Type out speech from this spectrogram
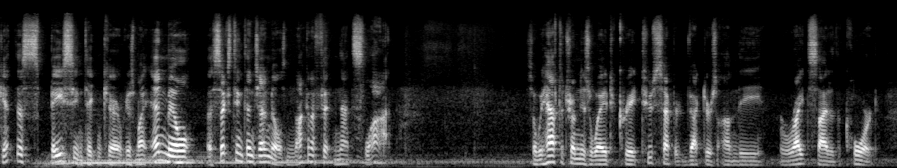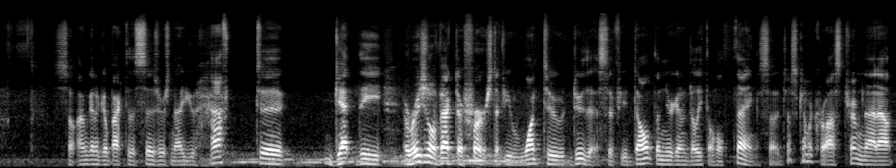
get this spacing taken care of because my end mill, a 16th inch end mill is not going to fit in that slot. So we have to trim these away to create two separate vectors on the right side of the cord. So I'm going to go back to the scissors. Now you have to get the original vector first if you want to do this. If you don't, then you're going to delete the whole thing. So just come across, trim that out,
